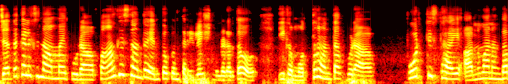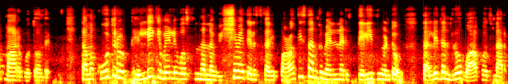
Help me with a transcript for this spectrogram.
జత కలిసిన అమ్మాయి కూడా పాకిస్తాన్తో ఎంతో కొంత రిలేషన్ ఉండడంతో ఇక మొత్తం అంతా కూడా పూర్తి స్థాయి అనుమానంగా మారబోతోంది. తమ కూతురు ఢిల్లీకి వెళ్ళి వస్తుందన్న విషయమే తెలుసు కానీ పాకిస్తాన్కు వెళ్ళినట్టు తెలియదు అంటూ తల్లిదండ్రులు వాపోతున్నారు.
